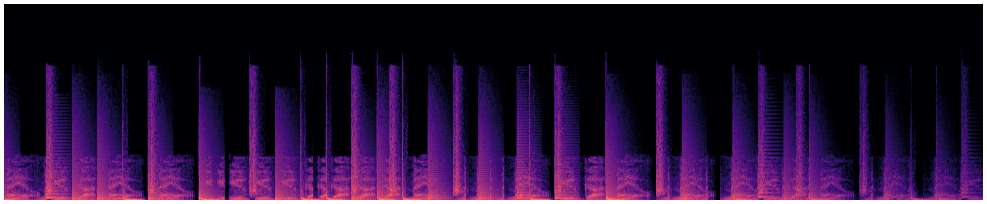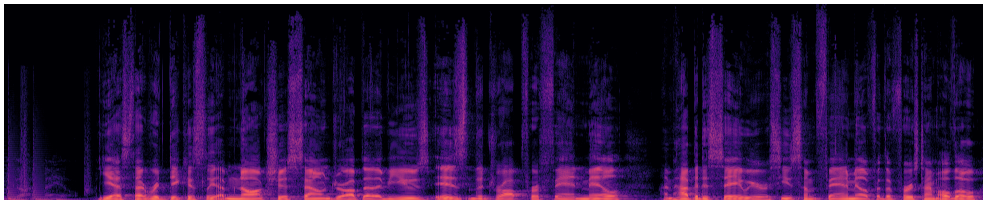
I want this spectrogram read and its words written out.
mail. You've got mail, mail. You, you, you, you've got, got, got, got mail, mail. You've got mail, mail, mail. You've got mail, mail. Yes, that ridiculously obnoxious sound drop that I've used is the drop for fan mail. I'm happy to say we received some fan mail for the first time, although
